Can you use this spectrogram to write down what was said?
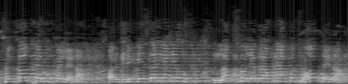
संकल्प के रूप में लेना। और डेडिकेशन यानी उस लक्ष्य को लेकर अपने आप को झोंक देना।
